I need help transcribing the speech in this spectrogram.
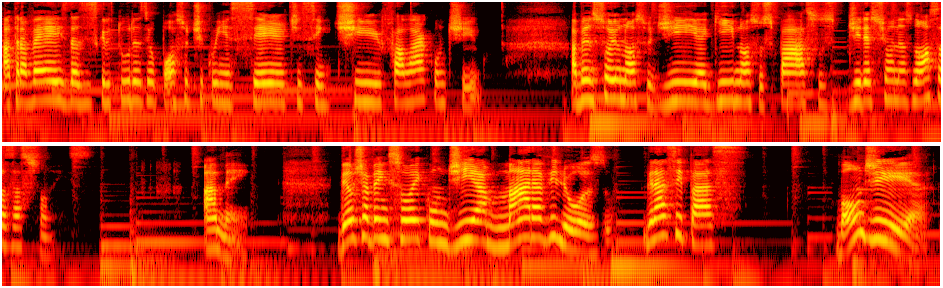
Através das Escrituras eu posso te conhecer, te sentir, falar contigo. Abençoe o nosso dia, guie nossos passos, direcione as nossas ações. Amém. Deus te abençoe com um dia maravilhoso. Graça e paz. Bom dia!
